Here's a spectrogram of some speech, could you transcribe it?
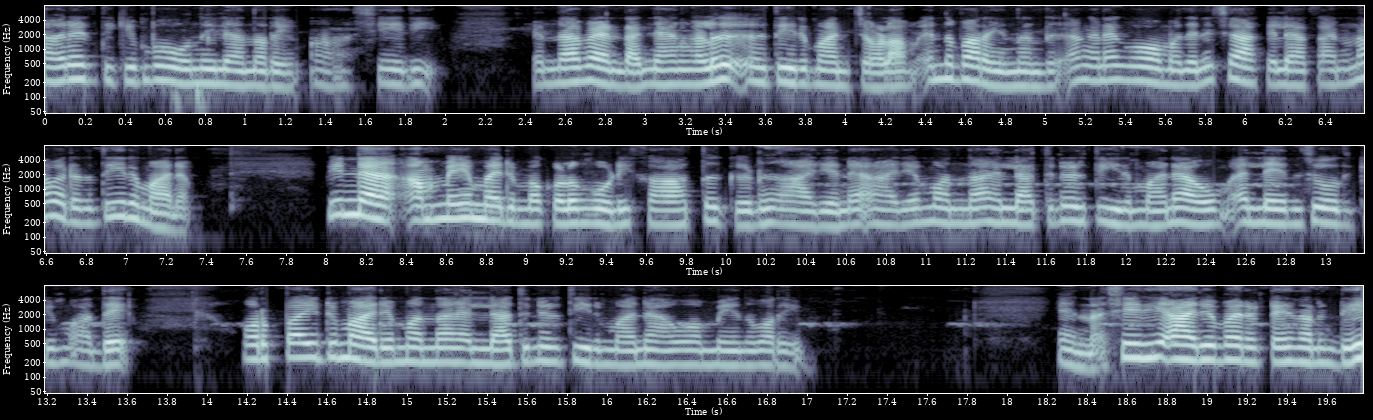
അവരെടുത്തേക്കും പോകുന്നില്ല എന്ന് പറയും. ആ ശരി. എന്നാ വേണ്ട ഞങ്ങൾ തീരുമാനിച്ചോളാം എന്ന് പറയുന്നുണ്ട്. അങ്ങനെ ഗോമതിനെ ചാക്കിലാക്കാനാണ് അവരുടെ തീരുമാനം. പിന്നെ അമ്മയും മരുമക്കളും കൂടി കാത്തു നിൽക്കണ് ആര്യനെ ആര്യൻ വന്നാൽ എല്ലാത്തിനും ഒരു തീരുമാനമാവും അല്ലേ എന്ന് ചോദിക്കും. അതെ ഉറപ്പായിട്ടും ആര്യം വന്നാൽ എല്ലാത്തിനും ഒരു തീരുമാനമാവും അമ്മയെന്ന് പറയും. എന്നാൽ ശരി ആര്യം വരട്ടെ എന്ന് പറയും ദേ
